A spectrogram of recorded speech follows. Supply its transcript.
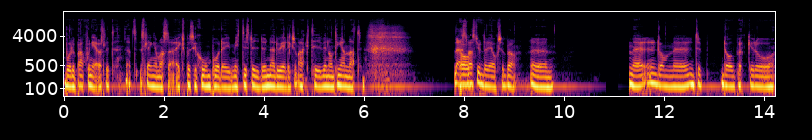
borde pensioneras lite. Att slänga massa exposition på dig mitt i striden när du är liksom aktiv i någonting annat. Last ja. gjorde det också bra. Uh, med de uh, typ dagböcker och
